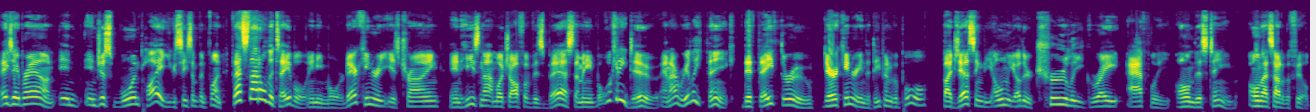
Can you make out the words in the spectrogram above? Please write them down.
AJ Brown, in in just one play, you can see something fun. That's not on the table anymore. Derrick Henry is trying, and he's not much off of his best. I mean, but what can he do? And I really think that they threw Derrick Henry in the deep end of the pool by jettisoning the only other truly great athlete on this team on that side of the field.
